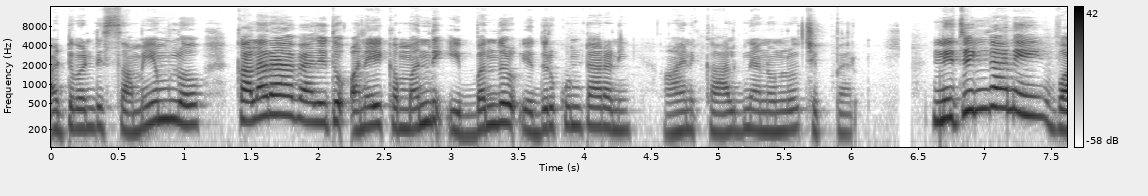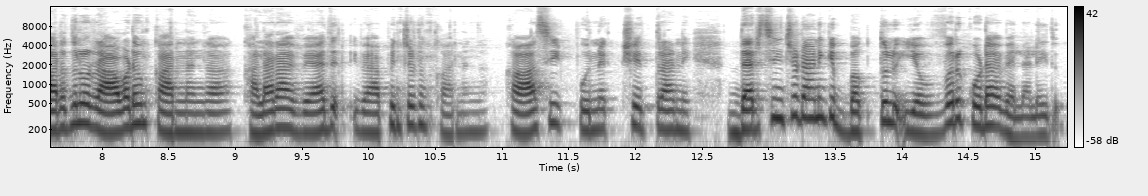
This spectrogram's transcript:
అటువంటి సమయంలో కలరా వ్యాధితో అనేక మంది ఇబ్బందులు ఎదుర్కొంటారని ఆయన కాలజ్ఞానంలో చెప్పారు. నిజంగానే వరదలు రావడం కారణంగా కలరా వ్యాధి వ్యాపించడం కారణంగా కాశీ పుణ్యక్షేత్రాన్ని దర్శించడానికి భక్తులు ఎవ్వరు కూడా వెళ్ళలేదు.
